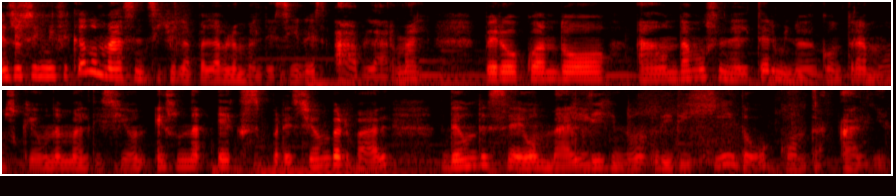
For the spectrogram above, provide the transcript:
En su significado más sencillo, la palabra maldecir es hablar mal, pero cuando ahondamos en el término encontramos que una maldición es una expresión verbal de un deseo maligno dirigido contra alguien.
